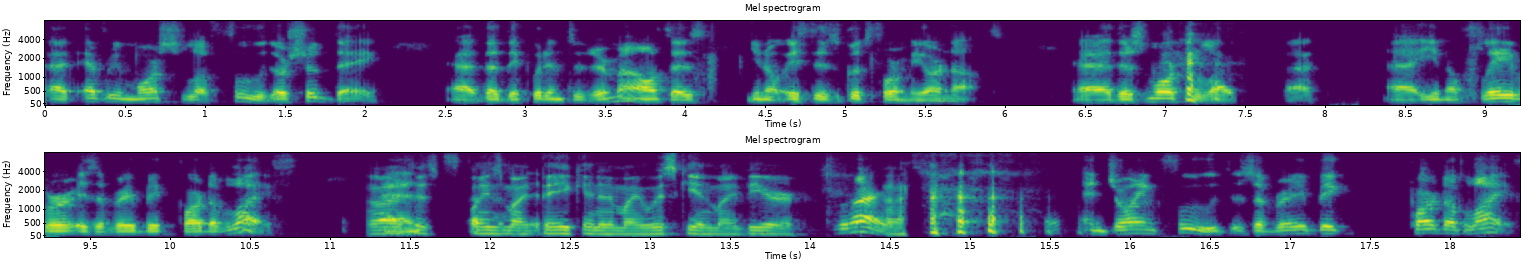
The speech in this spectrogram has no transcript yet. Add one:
at every morsel of food, or should they, uh, that they put into their mouth as, you know, is this good for me or not? Uh, there's more to life than that. Uh, you know, flavor is a very big part of life. Oh, it explains my bacon and my whiskey and my beer. Right. Enjoying food is a very big part of life.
